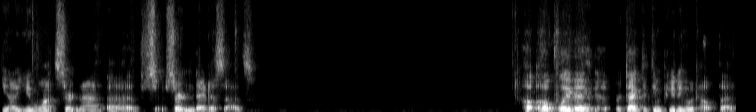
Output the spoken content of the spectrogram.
you know, you want certain uh, certain data sets. Ho- hopefully, the protected computing would help that.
